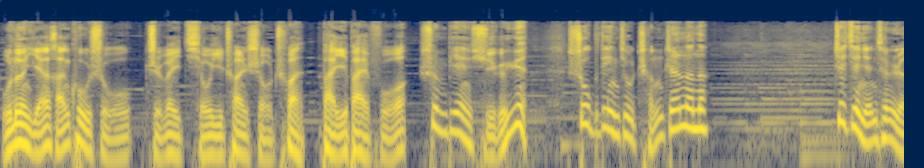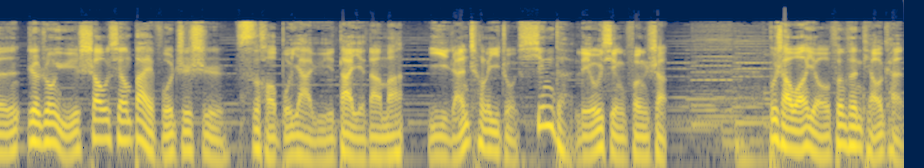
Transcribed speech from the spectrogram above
无论严寒酷暑，只为求一串手串、拜一拜佛，顺便许个愿，说不定就成真了呢。这届年轻人热衷于烧香拜佛之事，丝毫不亚于大爷大妈，已然成了一种新的流行风尚。不少网友纷纷调侃：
